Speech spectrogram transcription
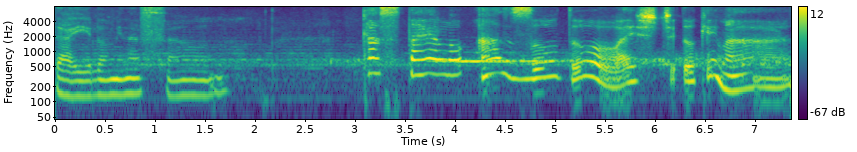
da iluminação. Castelo Azul do Oeste do Queimar.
